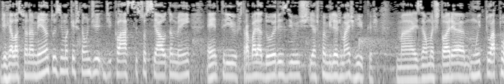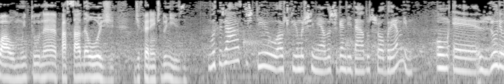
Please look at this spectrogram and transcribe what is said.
de relacionamentos e uma questão de, de classe social também entre os trabalhadores e, os, e as famílias mais ricas. Mas é uma história muito atual, muito né, passada hoje, diferente do Nise. Você já assistiu aos filmes chineses candidatos ao prêmio? Um é Júlio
